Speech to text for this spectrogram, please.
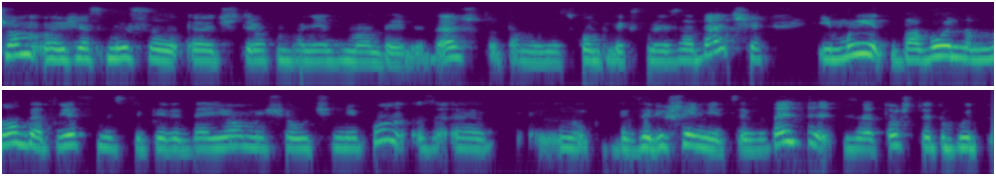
чем вообще смысл э, четырехкомпонентной модели, да, что там есть комплексные задачи, и мы довольно много ответственности передаем еще ученику э, ну, за решение этих задач, за то, что это будет,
